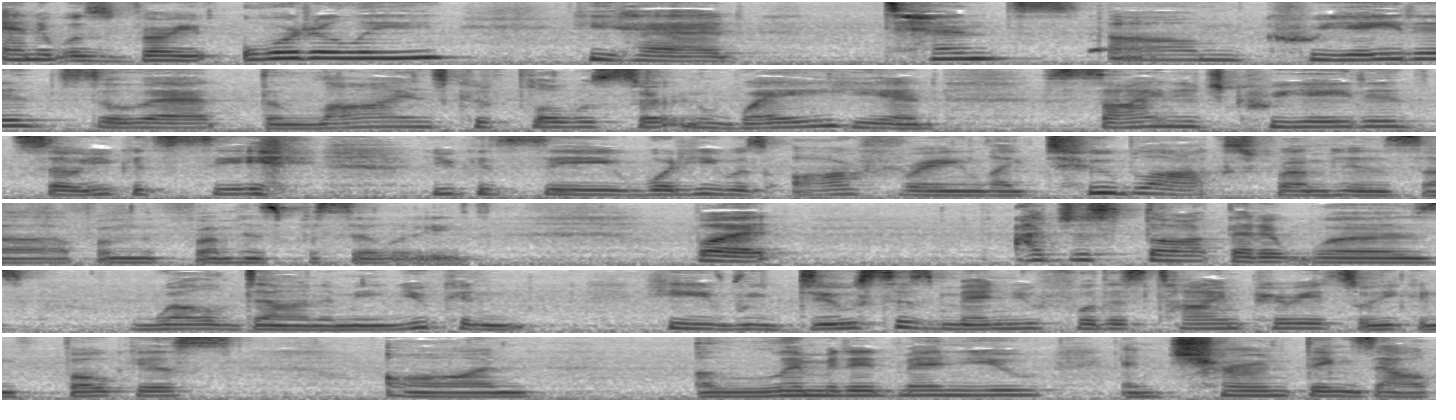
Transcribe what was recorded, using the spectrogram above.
and it was very orderly. He had tents um, created so that the lines could flow a certain way. He had signage created so you could see you could see what he was offering like two blocks from his uh, from the, from his facilities. But I just thought that it was well done. I mean, you can he reduced his menu for this time period so he can focus on a limited menu and churn things out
